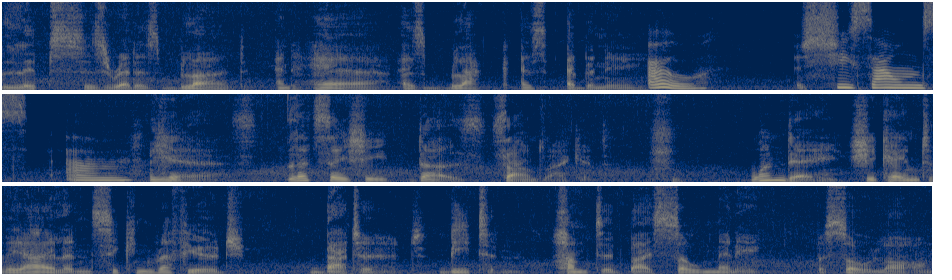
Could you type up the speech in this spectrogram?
lips as red as blood, and hair as black as ebony. Oh, she sounds, um... Yes, let's say she does sound like it. One day, she came to the island seeking refuge. Battered, beaten, hunted by so many for so long.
